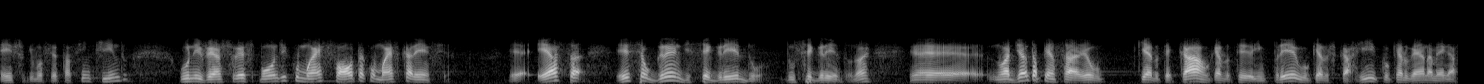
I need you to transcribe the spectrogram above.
é isso que você está sentindo, o universo responde com mais falta, com mais carência. É, essa, esse é o grande segredo do segredo. Não, é? É, não adianta pensar, eu quero ter carro, quero ter emprego, quero ficar rico, quero ganhar na Mega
